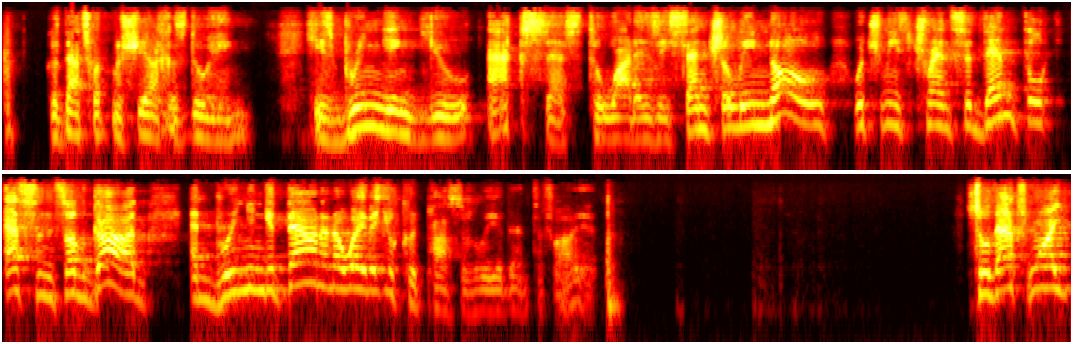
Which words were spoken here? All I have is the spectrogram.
Because that's what Mashiach is doing. He's bringing you access to what is essentially no, which means transcendental essence of God, and bringing it down in a way that you could possibly identify it. So that's why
